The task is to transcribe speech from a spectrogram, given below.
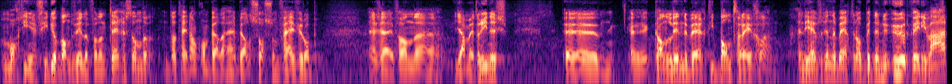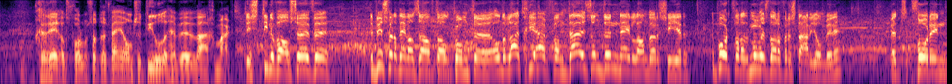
mocht hij een videoband willen van een tegenstander... dat hij dan kon bellen. Hij belde s ochtends om vijf uur op en zei van... Ja, met Rinus kan Lindenberg die band regelen. En die heeft Rindenberg dan ook binnen een uur, ik weet niet waar, geregeld voor hem. Zodat wij onze deal hebben waargemaakt. Het is tien of half zeven. De bus van het Nederlands elftal komt uh, onder luid gejuich van duizenden Nederlanders hier. De poort van het Moersdorfer stadion binnen. Met voorin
